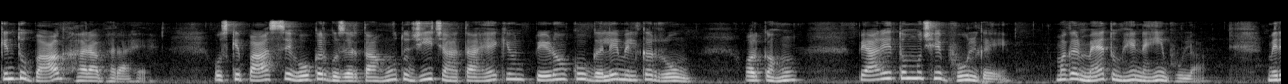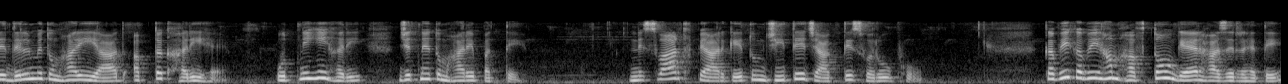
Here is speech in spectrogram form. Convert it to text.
کنتو باغ ہرا بھرا ہے۔ اس کے پاس سے ہو کر گزرتا ہوں تو جی چاہتا ہے کہ ان پیڑوں کو گلے مل کر روؤں اور کہوں، پیارے تم مجھے بھول گئے، مگر میں تمہیں نہیں بھولا۔ میرے دل میں تمہاری یاد اب تک ہری ہے، اتنی ہی ہری جتنے تمہارے پتے۔ نسوارتھ پیار کے تم جیتے جاگتے سوروپ ہو۔ کبھی کبھی ہم ہفتوں غیر حاضر رہتے،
